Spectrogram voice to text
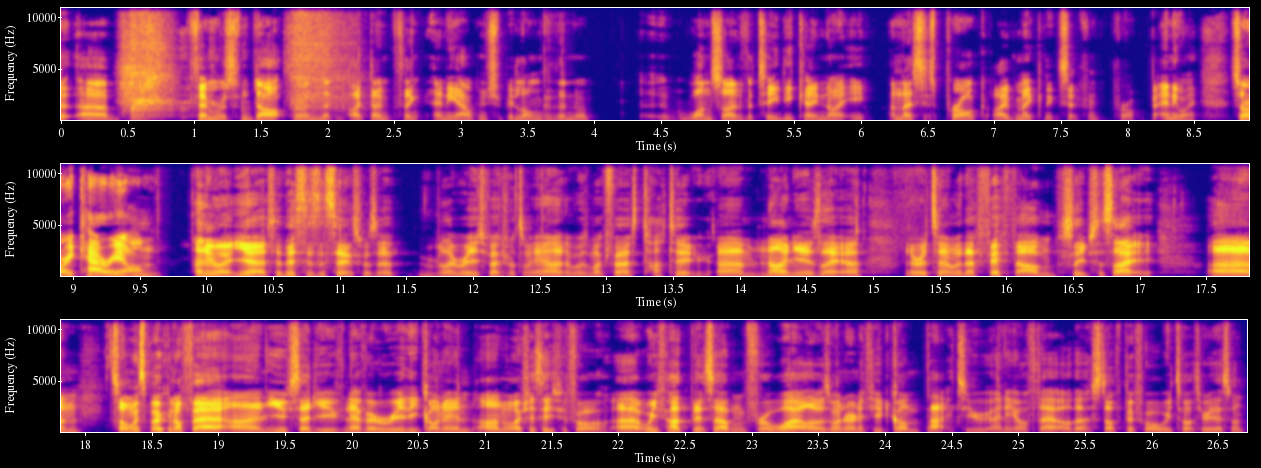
uh, Fenriz from Darkthrone that I don't think any album should be longer than a, one side of a TDK 90, unless it's prog. I'd make an exception for prog. But anyway, sorry, carry on. Anyway, yeah. So this is the six was a like really special to me. and It was my first tattoo. Um, nine years later, they returned with their fifth album, Sleep Society. Um, song we've spoken off air, and you said you've never really gone in on While She Sleeps before. Uh, we've had this album for a while. I was wondering if you'd gone back to any of their other stuff before we talked through this one.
